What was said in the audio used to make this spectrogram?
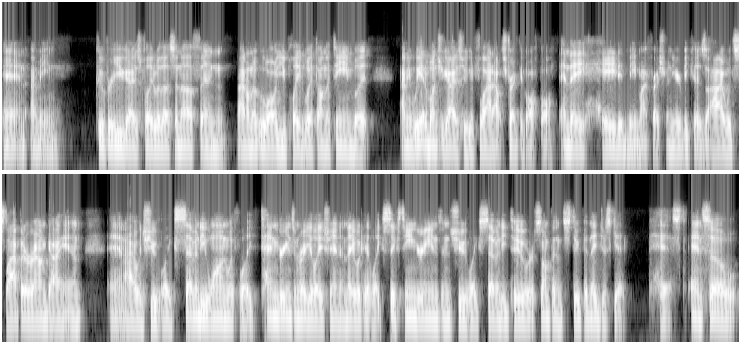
And I mean, Cooper, you guys played with us enough, and I don't know who all you played with on the team, but I mean, we had a bunch of guys who could flat out strike the golf ball, and they hated me my freshman year because I would slap it around Guyan and I would shoot like 71 with like 10 greens in regulation, and they would hit like 16 greens and shoot like 72 or something stupid. And they'd just get pissed. And so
